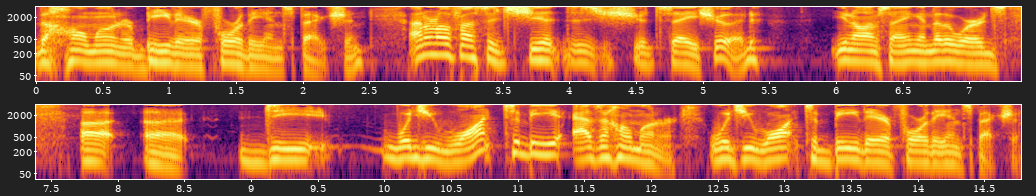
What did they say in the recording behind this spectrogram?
the homeowner be there for the inspection? I don't know if I said should, should say should. You know what I'm saying? In other words, uh, uh, do you, would you want to be as a homeowner? Would you want to be there for the inspection?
